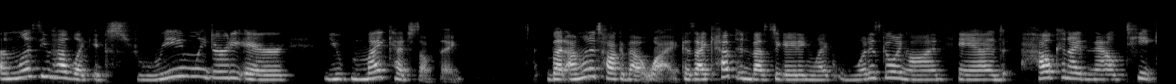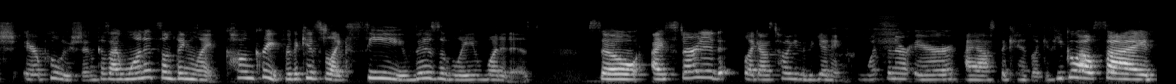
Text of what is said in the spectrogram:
unless you have like extremely dirty air. You might catch something. But I'm going to talk about why because I kept investigating like what is going on and how can I now teach air pollution because I wanted something like concrete for the kids to like see visibly what it is. So I started, like I was telling you in the beginning, what's in our air? I asked the kids, like, if you go outside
